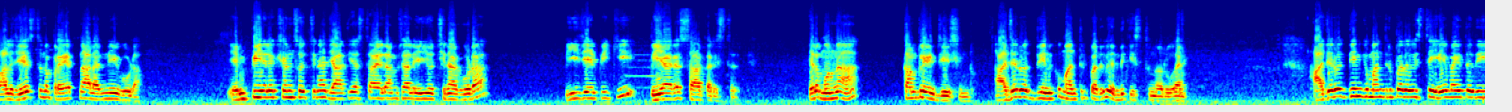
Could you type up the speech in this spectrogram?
వాళ్ళు చేస్తున్న ప్రయత్నాలన్నీ కూడా ఎంపీ ఎలక్షన్స్ వచ్చినా జాతీయ స్థాయిలో అంశాలు ఏ వచ్చినా కూడా బీజేపీకి బీఆర్ఎస్ సహకరిస్తుంది. ఇలా మొన్న కంప్లైంట్ చేసిండ్రు అజరుద్దీన్కు మంత్రి పదవి ఎందుకు ఇస్తున్నారు అని. అజరుద్దీన్కి మంత్రి పదవి ఇస్తే ఏమవుతుంది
